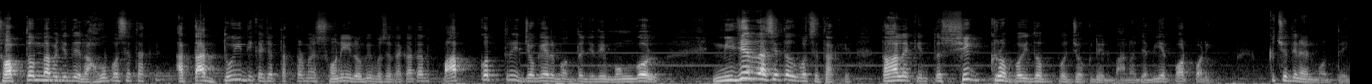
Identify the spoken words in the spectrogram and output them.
সপ্তমভাবে যদি রাহু বসে থাকে, আর তার দুই দিকে যথাক্রমে শনি, রবি বসে থাকে, অর্থাৎ পাপকর্তৃ যোগের মধ্যে যদি মঙ্গল নিজের রাশিতেও বসে থাকে, তাহলে কিন্তু শীঘ্র বৈধব্য যোগ নির্মাণ হয়ে যায় বিয়ের পরপরই কিছুদিনের মধ্যেই,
